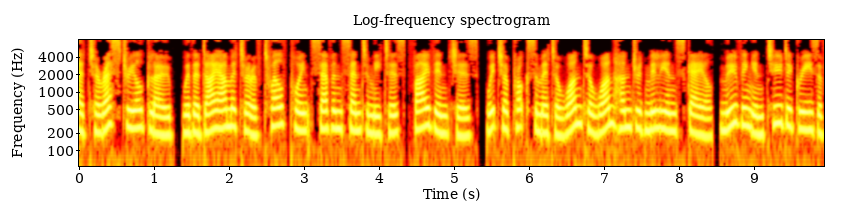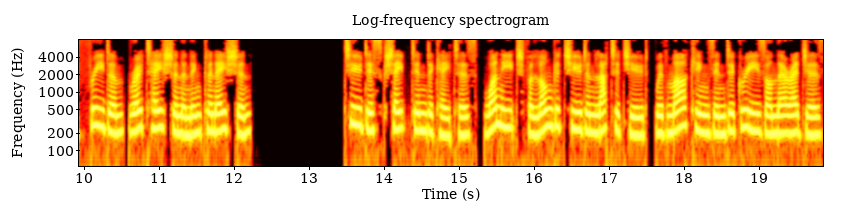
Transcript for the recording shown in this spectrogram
A terrestrial globe, with a diameter of 12.7 centimeters, 5 inches, which approximate a 1 to 100 million scale, moving in 2 degrees of freedom rotation and inclination two disc-shaped indicators, one each for longitude and latitude, with markings in degrees on their edges.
